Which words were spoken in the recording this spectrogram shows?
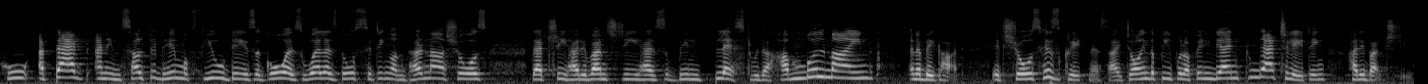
who attacked and insulted him a few days ago, as well as those sitting on dharna, shows that Sri Harivanshji has been blessed with a humble mind and a big heart. It shows his greatness. I join the people of India in congratulating Harivanshji.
